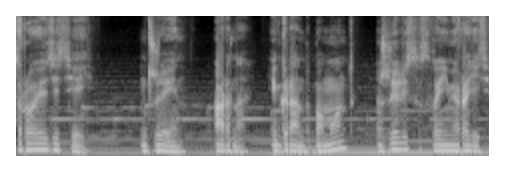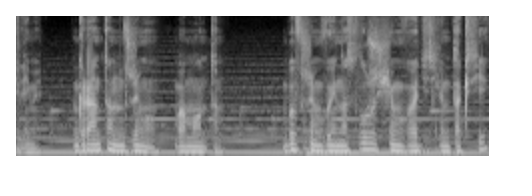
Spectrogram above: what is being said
Трое детей – Джейн, Арна и Грант Бамонт – жили со своими родителями – Грантом Джимом Бамонтом, бывшим военнослужащим водителем такси,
